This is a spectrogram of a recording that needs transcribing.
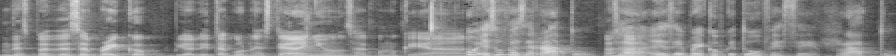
después de ese breakup y ahorita con este año, o sea, como que ya... Uy, eso fue hace rato. O sea, ese breakup que tuvo fue hace rato.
